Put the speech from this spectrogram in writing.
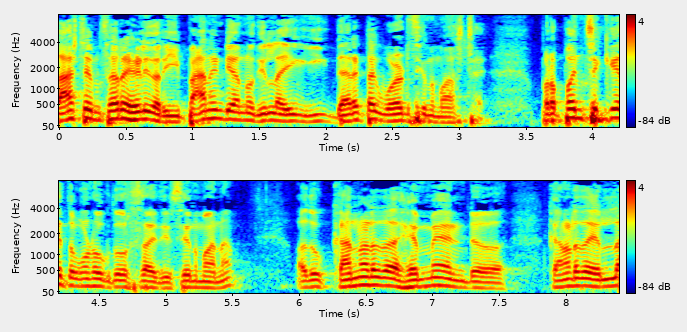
ಲಾಸ್ಟ್ ಟೈಮ್ ಸರ್ ಹೇಳಿದ್ದಾರೆ ಈ ಪ್ಯಾನ್ ಇಂಡಿಯಾ ಅನ್ನೋದಿಲ್ಲ, ಈಗ ಈಗ ಡೈರೆಕ್ಟಾಗಿ ವರ್ಲ್ಡ್ ಸಿನಿಮಾ ಅಷ್ಟೇ. ಪ್ರಪಂಚಕ್ಕೆ ತೊಗೊಂಡೋಗಿ ತೋರಿಸ್ತಾ ಇದ್ದೀವಿ ಸಿನಿಮಾನ. ಅದು ಕನ್ನಡದ ಹೆಮ್ಮೆ ಆ್ಯಂಡ್ ಕನ್ನಡದ ಎಲ್ಲ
